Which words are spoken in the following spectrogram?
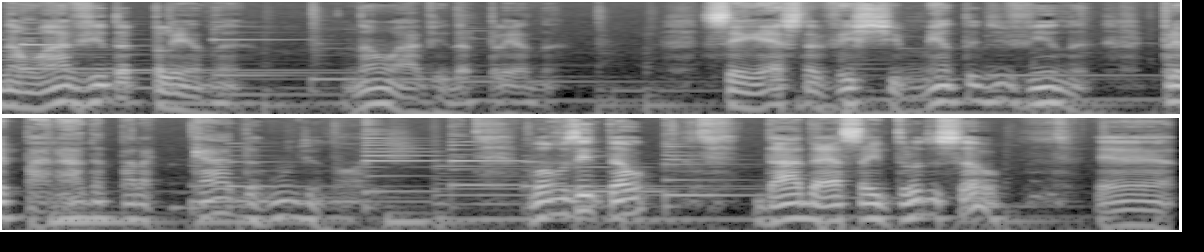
Não há vida plena, não há vida plena sem esta vestimenta divina preparada para cada um de nós. Vamos então, dada essa introdução, é,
